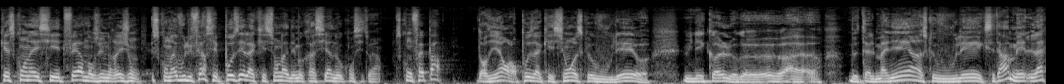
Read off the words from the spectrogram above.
qu'est-ce qu'on a essayé de faire dans une région? Ce qu'on a voulu faire, c'est poser la question de la démocratie à nos concitoyens. Ce qu'on fait pas. D'ordinaire, on leur pose la question est-ce que vous voulez euh, une école euh, euh, de telle manière Est-ce que vous voulez, etc. Mais la,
